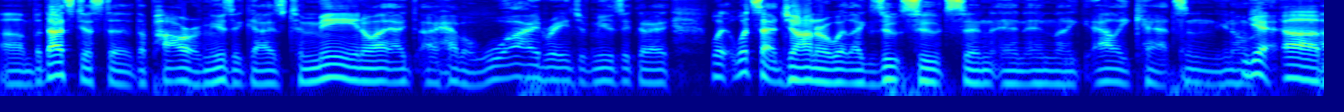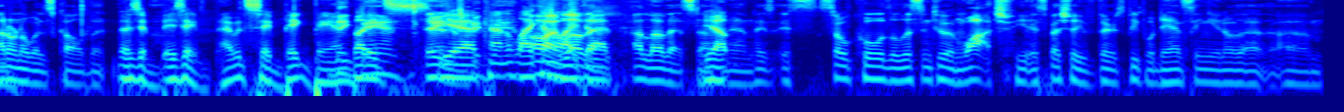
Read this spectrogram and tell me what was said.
um, but that's just the, the power of music, guys. To me, you know, I, I I have a wide range of music that I. What, what's that genre with like Zoot Suits and, and, and like Alley Cats and you know? Yeah, uh, I don't know what it's called, but is it is it? I would say big band, Big but band. it's There you go, yeah, big kind of like oh, I love like that. that. I love that stuff, Yep. man. It's, it's so cool to listen to and watch, especially if there's people dancing. You know, that, um,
